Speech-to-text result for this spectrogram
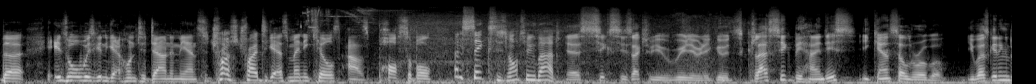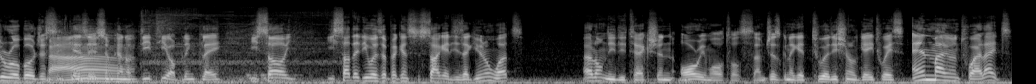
that he's always going to get hunted down in the end. So Trust tried to get as many kills as possible. And six is not too bad. Yeah, six is actually really, really good. Classic behind this, he cancelled Robo. He was getting the Robo just in case there's some kind of DT or blink play. He saw he saw that he was up against the Stargate. He's like, you know what? I don't need detection or immortals. I'm just gonna get two additional gateways and my own Twilight.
